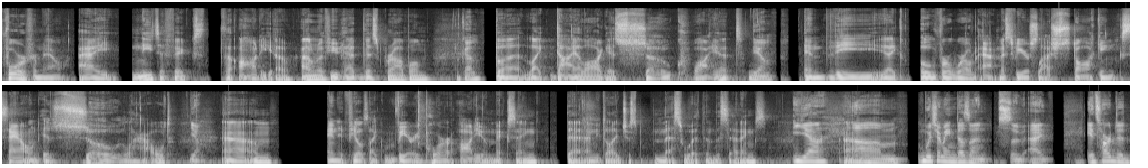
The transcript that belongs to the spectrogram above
forward from now. I need to fix the audio. I don't know if you had this problem. Okay. But like dialogue is so quiet. Yeah. And the like overworld atmosphere slash stalking sound is so loud. Yeah. Um, and it feels like very poor audio mixing that I need to like just mess with in the settings. Yeah. Um, um which I mean doesn't so I it's hard to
